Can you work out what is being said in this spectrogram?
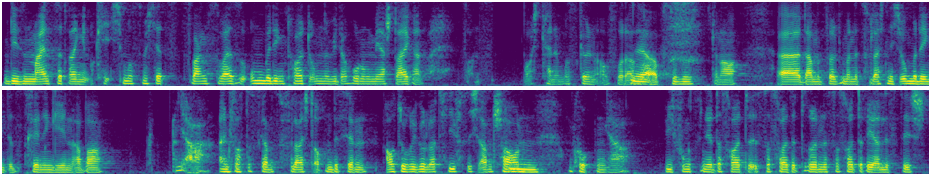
mit diesem Mindset reingehen, okay, ich muss mich jetzt zwangsweise unbedingt heute um eine Wiederholung mehr steigern, weil sonst baue ich keine Muskeln auf oder so. Ja, absolut. Genau. Äh, damit sollte man jetzt vielleicht nicht unbedingt ins Training gehen, aber ja, einfach das Ganze vielleicht auch ein bisschen autoregulativ sich anschauen mhm. und gucken, ja, wie funktioniert das heute? Ist das heute drin? Ist das heute realistisch?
